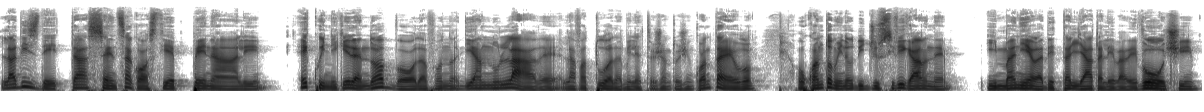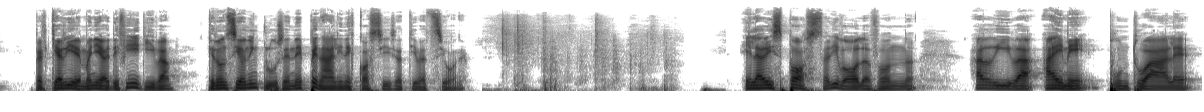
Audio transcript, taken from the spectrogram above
la disdetta senza costi e penali e quindi chiedendo a Vodafone di annullare la fattura da 1350 euro o quantomeno di giustificarne in maniera dettagliata le varie voci per chiarire in maniera definitiva che non siano incluse né penali né costi di disattivazione. E la risposta di Vodafone arriva, ahimè, puntuale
